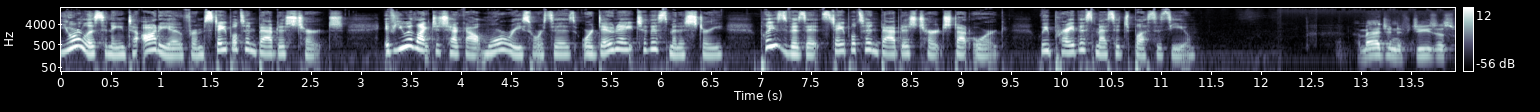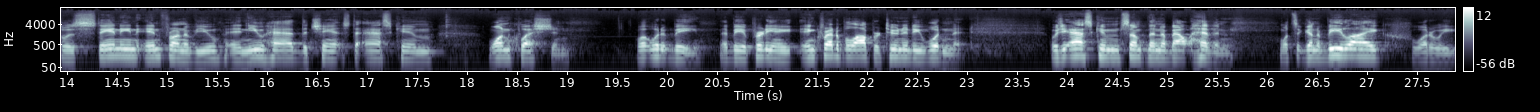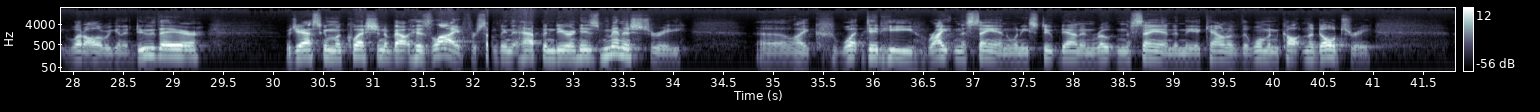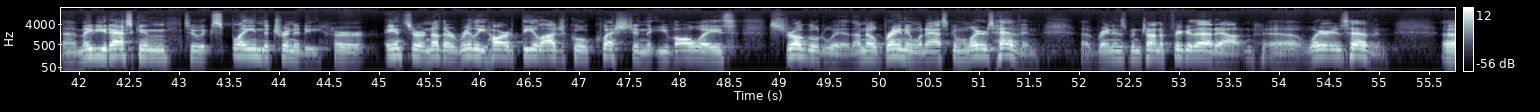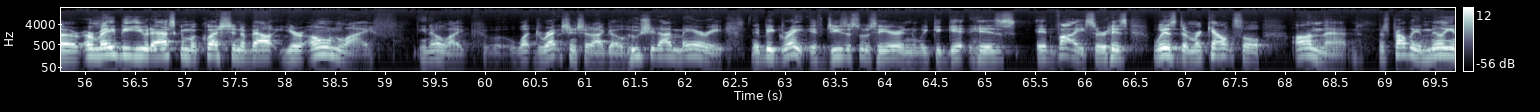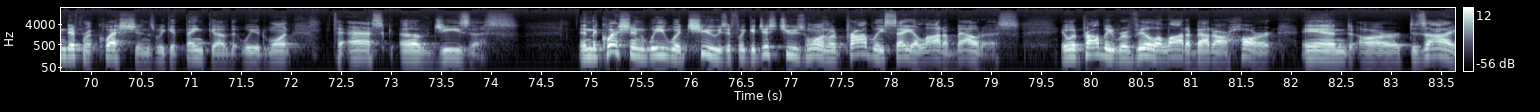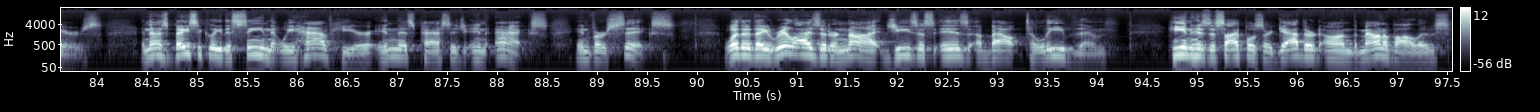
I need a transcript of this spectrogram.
You're listening to audio from Stapleton Baptist Church. If you would like to check out more resources or donate to this ministry, please visit stapletonbaptistchurch.org. We pray this message blesses you. Imagine if Jesus was standing in front of you and you had the chance to ask him one question. What would it be? That'd be a pretty incredible opportunity, wouldn't it? Would you ask him something about heaven? What's it going to be like? What, are we, what all are we going to do there? Would you ask him a question about his life or something that happened during his ministry? Uh, like, what did he write in the sand when he stooped down and wrote in the sand in the account of the woman caught in adultery? Uh, maybe you'd ask him to explain the Trinity or answer another really hard theological question that you've always struggled with. I know Brandon would ask him, Where's heaven? Uh, Brandon's been trying to figure that out. Uh, where is heaven? Uh, or maybe you'd ask him a question about your own life you know, like what direction should I go? Who should I marry? It'd be great if Jesus was here and we could get his advice or his wisdom or counsel on that. There's probably a million different questions we could think of that we would want to ask of Jesus. And the question we would choose, if we could just choose one, would probably say a lot about us. It would probably reveal a lot about our heart and our desires. And that's basically the scene that we have here in this passage in Acts in verse 6. Whether they realize it or not, Jesus is about to leave them. He and his disciples are gathered on the Mount of Olives,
